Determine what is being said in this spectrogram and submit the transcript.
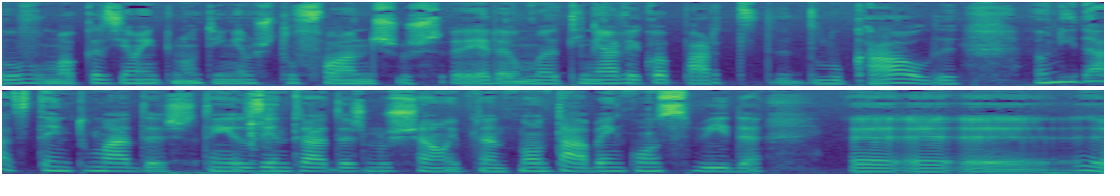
Houve uma ocasião em que não tínhamos telefones, era uma, tinha a ver com a parte de, de local. De, a unidade tem tomadas, tem as entradas no chão e, portanto, não está bem concebida a, a,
